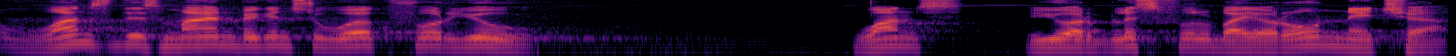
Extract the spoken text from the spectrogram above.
Once this mind begins to work for you, Once you are blissful by your own nature,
